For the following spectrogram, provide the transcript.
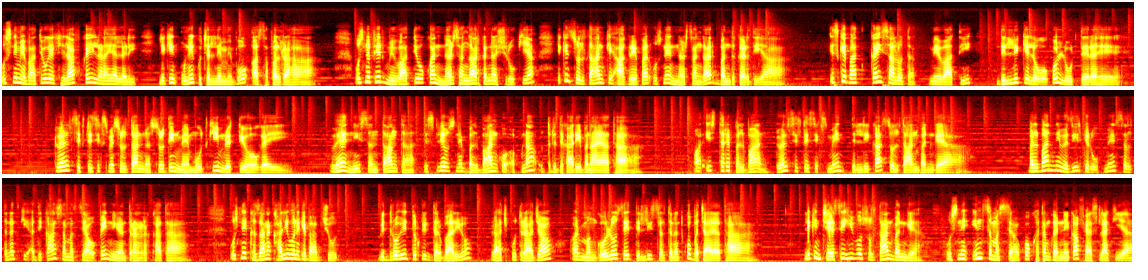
उसने मेवातियों के खिलाफ कई लड़ाइयाँ लड़ी, लेकिन उन्हें कुचलने में वो असफल रहा। उसने फिर मेवातियों का नरसंहार करना शुरू किया, लेकिन सुल्तान के आग्रह पर उसने नरसंहार बंद कर दिया। इसके बाद कई सालों तक मेवाती दिल्ली के लोगों को लूटते रहे। 1266 में सुल्तान नसरुद्दीन महमूद की मृत्यु हो गई। वह निसंतान था, इसलिए उसने बलबान को अपना उत्तराधिकारी बनाया था। और इस तरह बलबान 1266 में दिल्ली का सुल्तान बन गया। बलबान ने वज़ीर के रूप में सल्तनत की अधिकांश समस्याओं पर नियंत्रण रखा था। उसने खजाना खाली होने के बावजूद विद्रोही तुर्किक दरबारियों, राजपूत राजाओं और मंगोलों से दिल्ली सल्तनत को बचाया था। लेकिन जैसे ही वो सुल्तान बन गया, उसने इन समस्याओं को ख़त्म करने का फैसला किया।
